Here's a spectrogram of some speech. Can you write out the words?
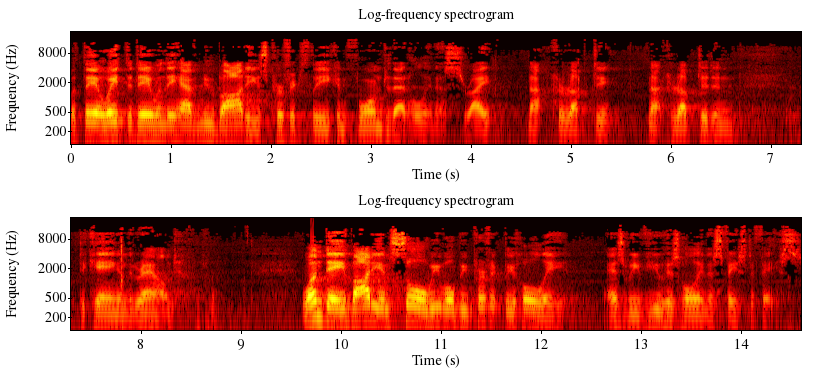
but they await the day when they have new bodies perfectly conformed to that holiness, right? not corrupting, not corrupted and decaying in the ground. One day, body and soul, we will be perfectly holy as we view his holiness face to face.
